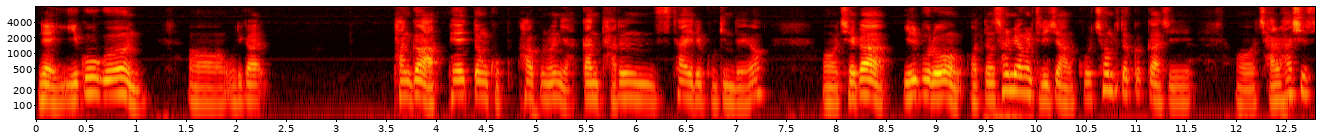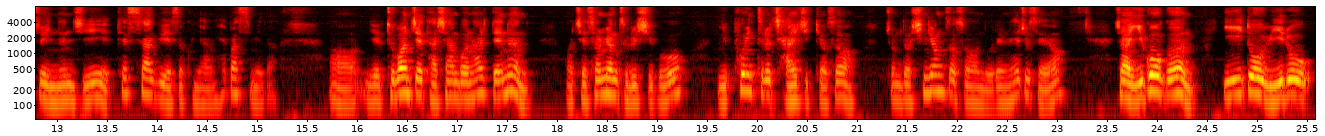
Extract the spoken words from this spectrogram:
네, 이 곡은 어, 우리가 방금 앞에 했던 곡하고는 약간 다른 스타일의 곡인데요. 어, 제가 일부러 어떤 설명을 드리지 않고 처음부터 끝까지 어, 잘 하실 수 있는지 테스트하기 위해서 그냥 해봤습니다. 어, 이제 두 번째 다시 한번 할 때는 어, 제 설명 들으시고 이 포인트를 잘 지켜서 좀 더 신경 써서 노래를 해주세요. 자, 이 곡은 2도 위로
